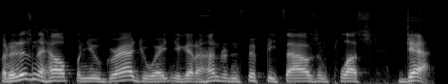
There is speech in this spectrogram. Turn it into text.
but it isn't a help when you graduate and you get 150,000 plus debt.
